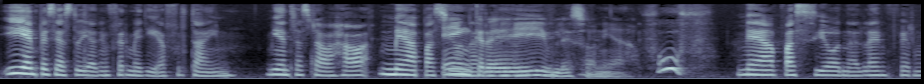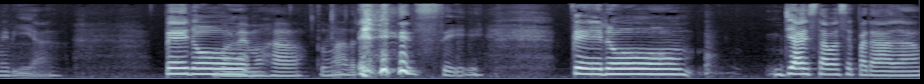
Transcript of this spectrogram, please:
y empecé a estudiar enfermería full time. Mientras trabajaba, me apasiona. la- Increíble, Sonia. Uf. Me apasiona la enfermería. Pero. Volvemos a tu madre. sí. Pero ya estaba separada.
